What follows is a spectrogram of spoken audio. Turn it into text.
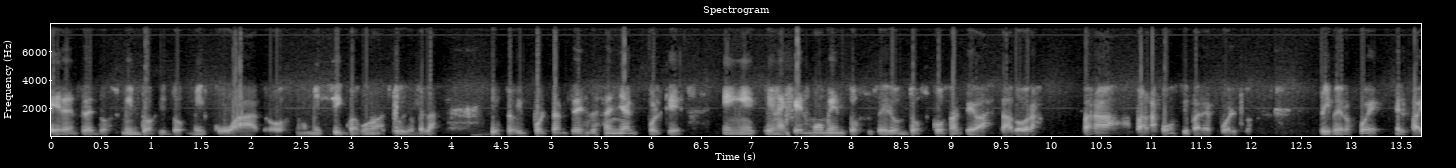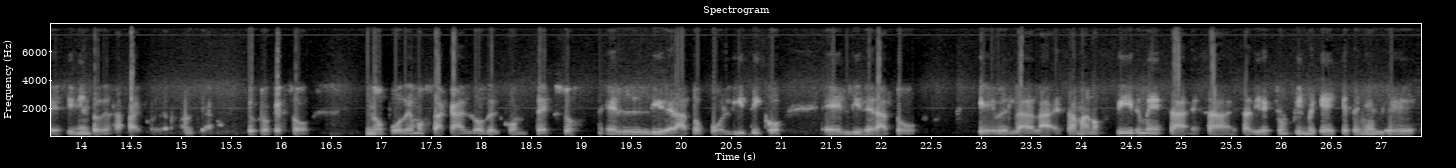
era entre el 2002 y 2004, 2005, algunos estudios, ¿verdad? Y esto es importante reseñar porque en, e- en aquel momento sucedieron dos cosas devastadoras para, para Ponce y para el puerto. Primero fue el fallecimiento de Rafael Cordero Santiago. Yo creo que eso no podemos sacarlo del contexto, el liderato político, el liderato que, ¿verdad? La- esa mano firme, esa, esa, esa dirección firme que, que tenía el, eh,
